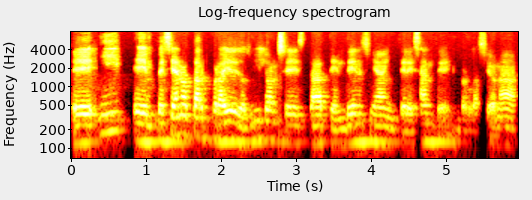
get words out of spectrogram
Eh, y empecé a notar por ahí de 2011 esta tendencia interesante en relación a,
